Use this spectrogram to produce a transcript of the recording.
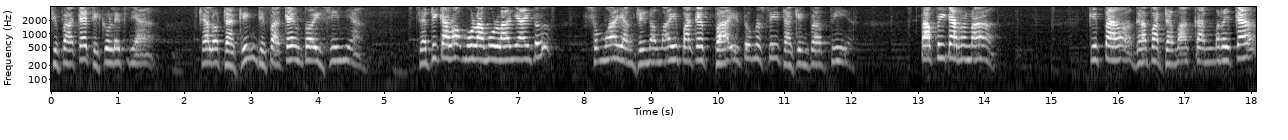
dipakai di kulitnya. Kalau daging dipakai untuk isinya. Jadi kalau mula-mulanya itu semua yang dinamai pakai bak itu mesti daging babi. Tapi karena kita nggak pada makan, mereka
